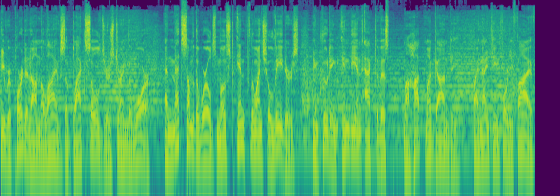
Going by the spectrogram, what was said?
He reported on the lives of black soldiers during the war and met some of the world's most influential leaders, including Indian activist Mahatma Gandhi. By 1945,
